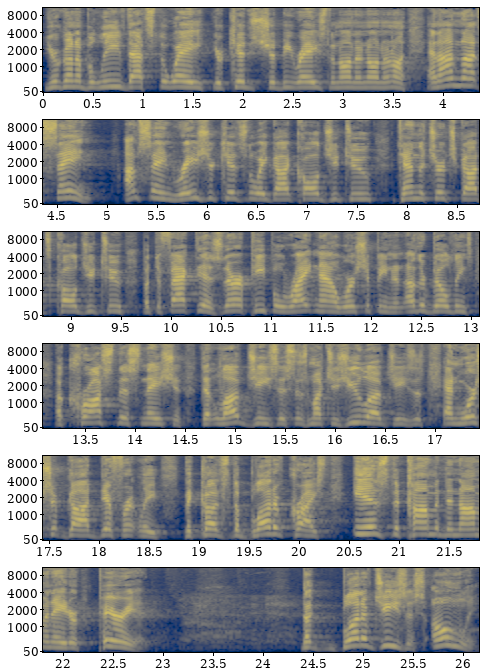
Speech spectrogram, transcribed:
you're going to believe that's the way your kids should be raised, and on and on and on. And I'm not saying, I'm saying raise your kids the way God called you to, attend the church God's called you to. But the fact is, there are people right now worshiping in other buildings across this nation that love Jesus as much as you love Jesus and worship God differently because the blood of Christ is the common denominator, period. The blood of Jesus only.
